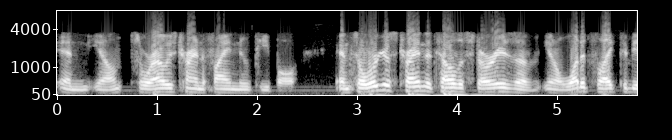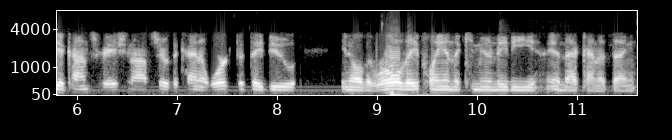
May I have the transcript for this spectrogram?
and, you know, so we're always trying to find new people. And so we're just trying to tell the stories of, you know, what it's like to be a conservation officer, the kind of work that they do, you know, the role they play in the community and that kind of thing.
